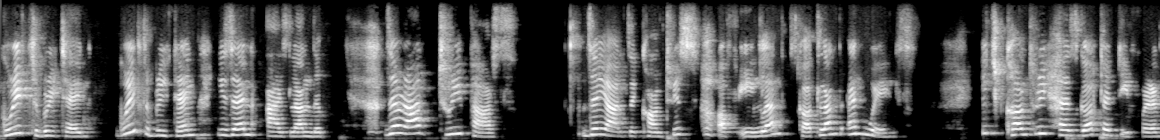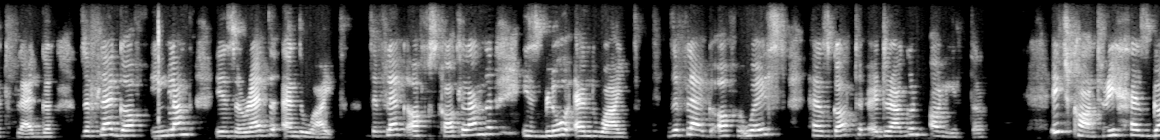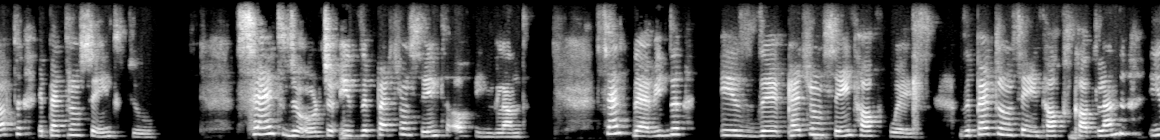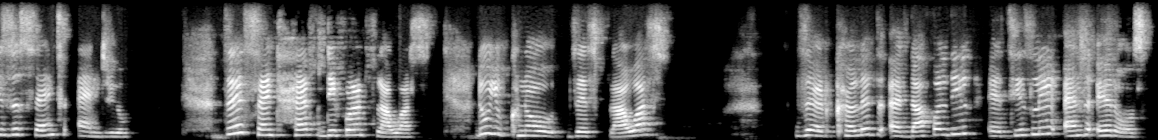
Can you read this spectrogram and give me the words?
Great Britain. Great Britain is an island. There are three parts. They are the countries of England, Scotland, and Wales. Each country has got a different flag. The flag of England is red and white. The flag of Scotland is blue and white. The flag of Wales has got a dragon on it. Each country has got a patron saint too. Saint George is the patron saint of England. Saint David is the patron saint of Wales. The patron saint of Scotland is Saint Andrew. The saints have different flowers. Do you know these flowers? They're called a uh, daffodil, uh, a thistle, and a rose.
